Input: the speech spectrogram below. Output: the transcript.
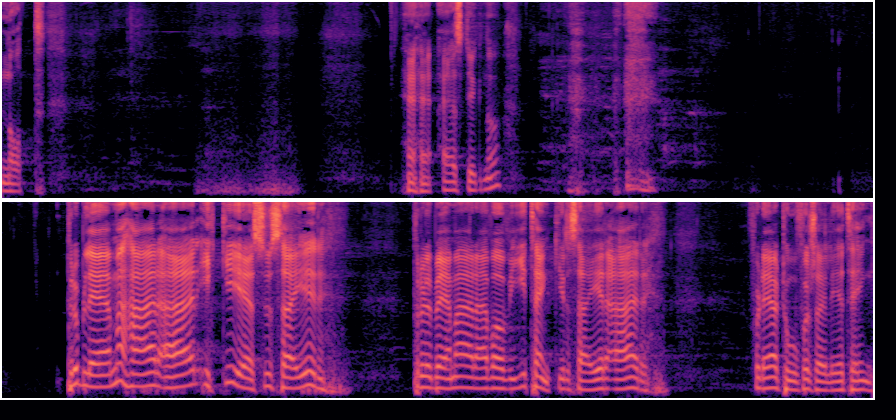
Not. er jeg stygg nå? Problemet her er ikke Jesus seier. Problemet her er hva vi tenker seier er. For det er to forskjellige ting.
